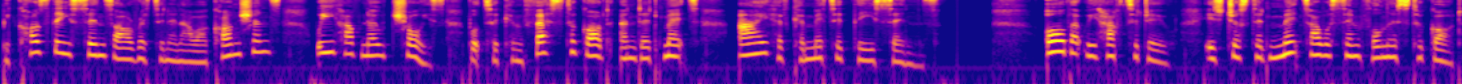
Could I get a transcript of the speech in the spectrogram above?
because these sins are written in our conscience, we have no choice but to confess to God and admit, I have committed these sins. All that we have to do is just admit our sinfulness to God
